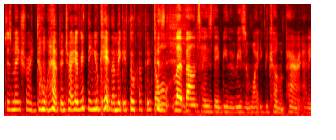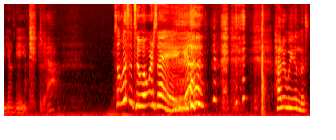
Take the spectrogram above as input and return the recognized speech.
Just make sure it don't happen. Try everything you can to make it don't happen. don't let Valentine's Day be the reason why you become a parent at a young age. Yeah. So listen to what we're saying. How do we end this?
